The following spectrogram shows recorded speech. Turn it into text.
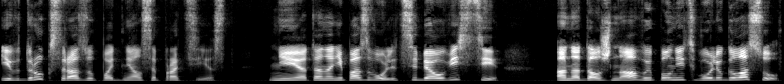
И вдруг сразу поднялся протест. Нет, она не позволит себя увести. Она должна выполнить волю голосов.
